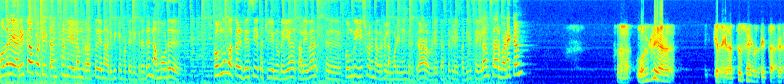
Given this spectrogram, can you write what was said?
மதுரை அரிட்டாப்பட்டி டங்ஸ்டன் ஏலம் ரத்து என அறிவிக்கப்பட்டிருக்கிறது. நம்மோடு கொங்கு மக்கள் தேசிய கட்சியினுடைய தலைவர் திரு கொங்கு ஈஸ்வரன் அவர்கள் நம்மோடு இணைந்திருக்கிறார். அவருடைய கருத்துக்களை பதிவு செய்யலாம். சார் வணக்கம். ஒன்றிய அரசு இதை ரத்து செய்வதை தவிர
